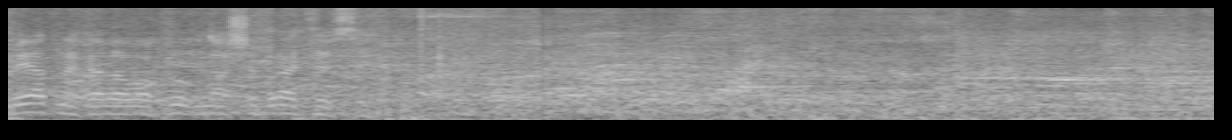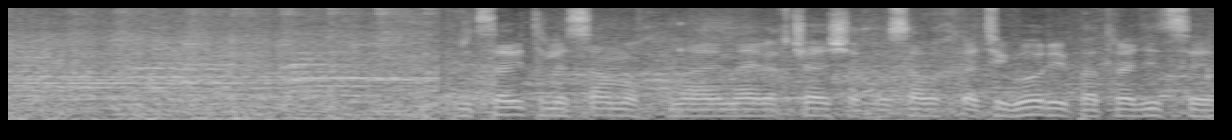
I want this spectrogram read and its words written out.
приятно, когда вокруг наши братья все. Представители самых наилегчайших весовых категорий по традиции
